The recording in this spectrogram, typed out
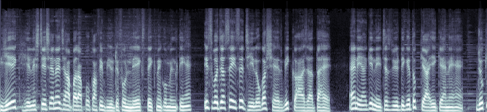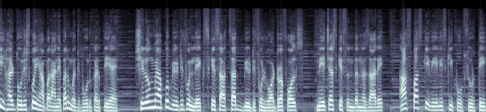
ये एक हिल स्टेशन है, जहाँ पर आपको काफ़ी ब्यूटीफुल लेक्स देखने को मिलती हैं। इस वजह से इसे झीलों का शहर भी कहा जाता है। एंड यहाँ की नेचर ब्यूटी के तो क्या ही कहने हैं, जो कि हर टूरिस्ट को यहाँ पर आने पर मजबूर करती है। शिलोंग में आपको ब्यूटीफुल लेक्स के साथ साथ ब्यूटीफुल वाटरफॉल्स नेचर्स के सुंदर नज़ारे, आसपास की वेलीज की खूबसूरती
